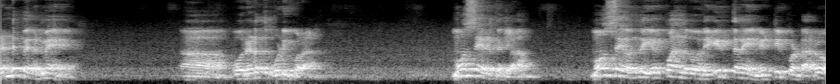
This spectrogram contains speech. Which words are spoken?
ரெண்டு பேருமே ஒரு இடத்துக்கு ஓடி போறாங்க. மோசை எடுத்துக்கலாம். மோசை வந்து எப்ப அந்த ஒரு எகிப்தனை வெட்டி போட்டாரோ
